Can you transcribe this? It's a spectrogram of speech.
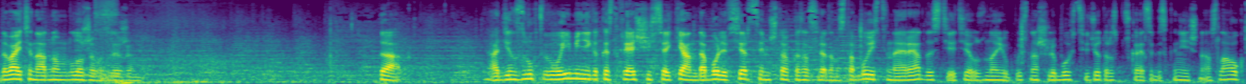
Давайте на одном ложе возлежим. Так. Один звук твоего имени, как искрящийся океан. До боли в сердце я мечтаю оказаться рядом с тобой. Истинная радость, я тебя узнаю. Пусть наша любовь цветет и распускается бесконечно. А Слаук,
